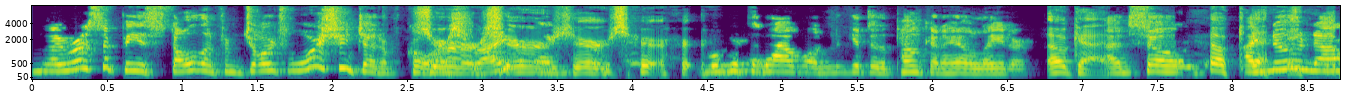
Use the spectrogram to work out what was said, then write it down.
My recipe is stolen from George Washington, of course. Sure, right? Sure, like, sure, sure. We'll get to that one. We'll get to the pumpkin ale later. Okay. And so okay. I knew not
